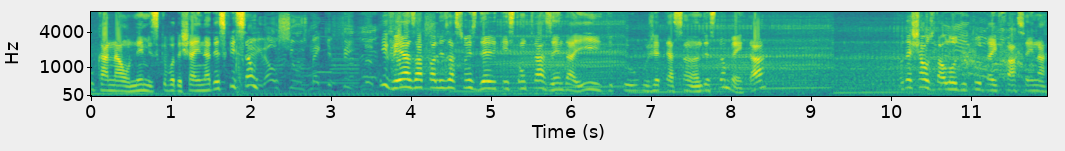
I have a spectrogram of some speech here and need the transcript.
o canal Nemes que eu vou deixar aí na descrição e ver as atualizações dele que estão trazendo aí pro pro GTA San Andreas também, tá? Vou deixar os downloads de tudo aí fácil aí na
